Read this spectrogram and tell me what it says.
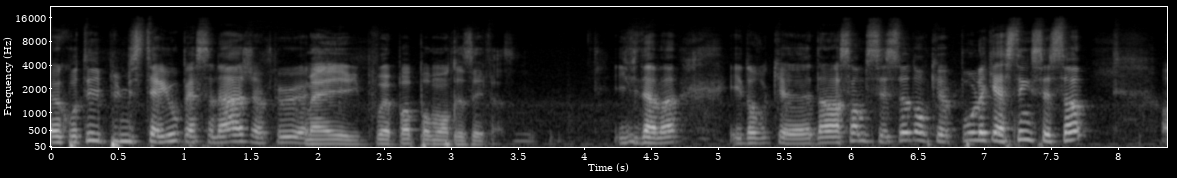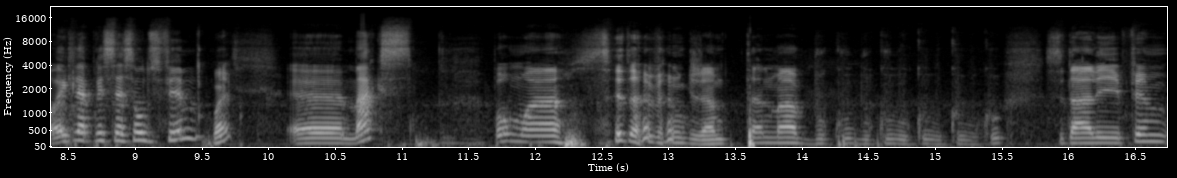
un, côté plus mystérieux au personnage, un peu. euh, Mais il pouvait pas pas montrer ses fesses. évidemment. Et donc, euh, dans l'ensemble, c'est ça. Donc, euh, pour le casting, c'est ça. Avec l'appréciation du film. Ouais. Euh, Max? Pour moi, c'est un film que j'aime tellement beaucoup, beaucoup, beaucoup, beaucoup, beaucoup. C'est dans les films.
